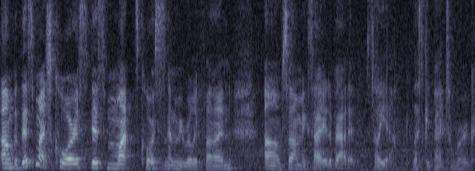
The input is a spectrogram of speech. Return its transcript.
Um, but this month's course, this month's course is gonna be really fun. Um, so I'm excited about it. So yeah, let's get back to work.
